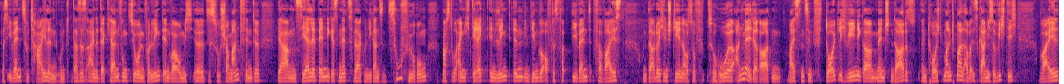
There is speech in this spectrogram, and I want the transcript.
das Event zu teilen. Und das ist eine der Kernfunktionen von LinkedIn, warum ich äh, das so charmant finde. Wir haben ein sehr lebendiges Netzwerk und die ganzen Zuführungen machst du eigentlich direkt in LinkedIn, indem du auf das Event verweist und dadurch entstehen auch so, so hohe Anmelderaten. Meistens sind deutlich weniger Menschen da. Das enttäuscht manchmal, aber ist gar nicht so wichtig, weil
